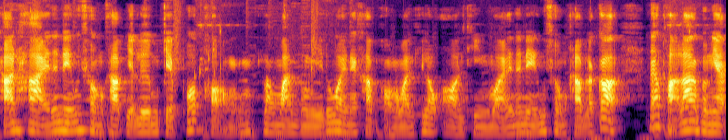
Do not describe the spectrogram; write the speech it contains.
ท้าทายนั่นเองผู้ชมครับ อย่าลืมเก็บพวกของรางวัลตรงนี้ด้วยนะครับ ของรางวัลที่เราออนทิ้งไว้นั่นเองผู้ชมครับ แล้วก็ด้านขวาล่างตรงเนี้ย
